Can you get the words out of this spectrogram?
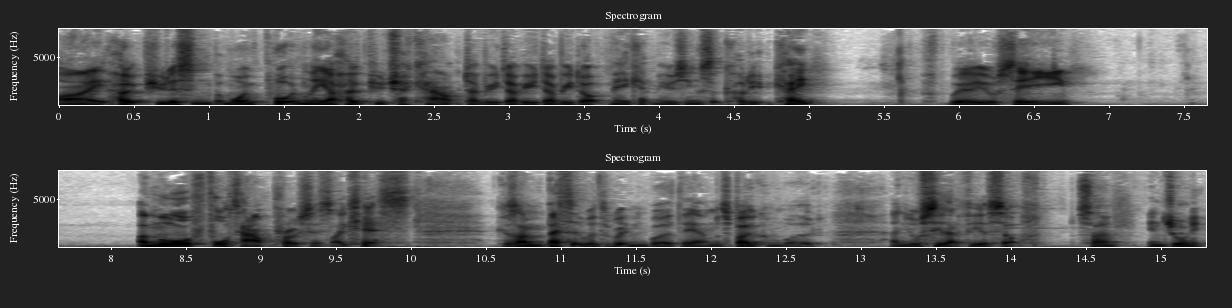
I hope you listen, but more importantly, I hope you check out www.meerkatmusings.co.uk where you'll see a more thought out process, I guess, because I'm better with the written word than the spoken word, and you'll see that for yourself. So enjoy.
